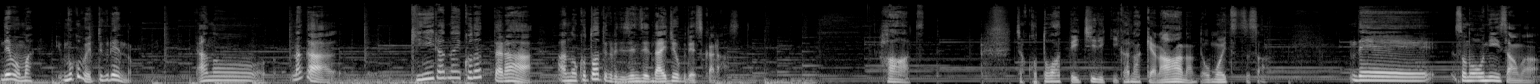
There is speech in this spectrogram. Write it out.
でもまあ、向こうも言ってくれんの。あの、なんか、気に入らない子だったら、あの、断ってくれて全然大丈夫ですから。はぁ、つって。じゃあ断って一力行かなきゃなーなんて思いつつさ。で、そのお兄さんは、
